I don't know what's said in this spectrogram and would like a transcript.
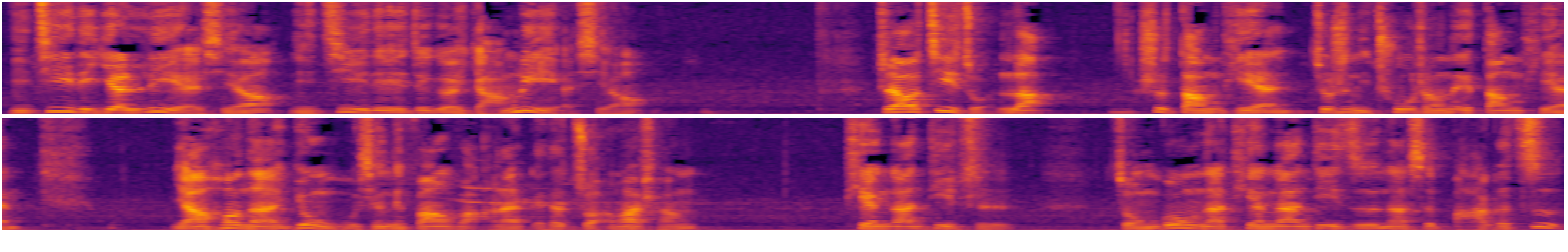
你记的阴历也行，你记的这个阳历也行，只要记准了。是当天，就是你出生那当天，然后呢，用五行的方法呢，给它转化成天干地支，总共呢，天干地支呢是八个字，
